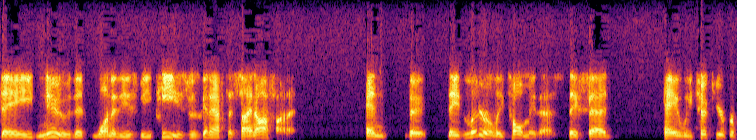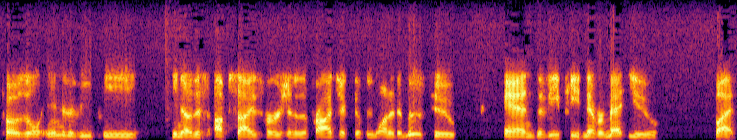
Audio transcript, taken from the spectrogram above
they knew that one of these VPs was going to have to sign off on it, and the, they literally told me this. They said, "Hey, we took your proposal into the VP, you know, this upsized version of the project that we wanted to move to, and the VP never met you, but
